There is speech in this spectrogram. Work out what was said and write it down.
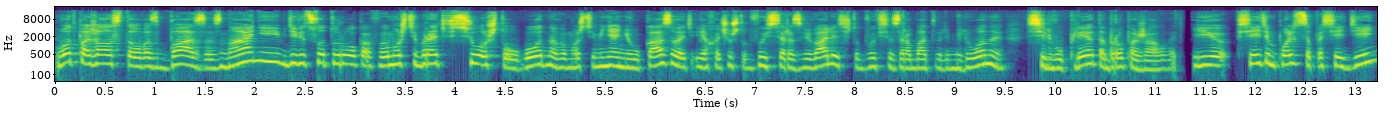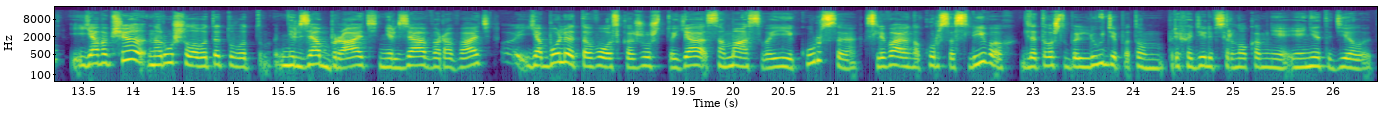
вот, пожалуйста, у вас база знаний в 900 уроков. Вы можете брать все, что угодно, вы можете меня не указывать. Я хочу, чтобы вы все развивались, чтобы вы все зарабатывали миллионы. Сильвупле, добро пожаловать. И все этим пользуются по сей день. Я вообще нарушила вот эту вот нельзя брать, нельзя воровать. Я более того скажу, что я сама свои курсы сливаю на курсы сливах для того, чтобы люди потом приходили все равно ко мне, и они это делают.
